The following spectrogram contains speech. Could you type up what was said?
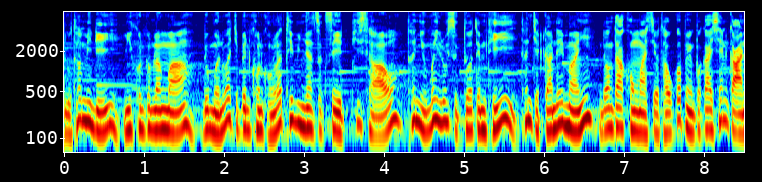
ดูถ้าไม่ดี มีคนกำลังมา ดูเหมือนว่าจะเป็นคนของลัทธิวิญญาณศักดิ์สิทธิ์ พี่สาว ท่านยังไม่รู้สึกตัวเต็มที่ ท่านจัดการได้ไหม ดวงตาของมาเสียวเทาก็เปล่งประกายเช่นกัน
